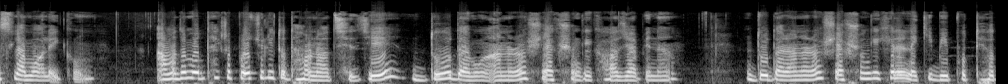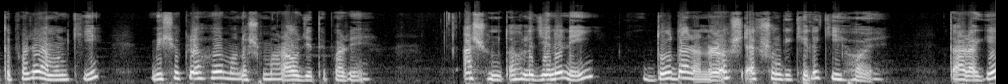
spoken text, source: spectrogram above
আসসালামু আলাইকুম। আমাদের মধ্যে একটা প্রচলিত ধারণা আছে যে দুধ এবং আনারস একসঙ্গে খাওয়া যাবে না। দুধ আর আনারস একসঙ্গে খেলে নাকি বিপত্তি হতে পারে, এমনকি বিষক্রিয়া হয়ে মানুষ মারাও যেতে পারে। আসুন তাহলে জেনে নেই, দুধ আর আনারস একসঙ্গে খেলে কি হয়? তার আগে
